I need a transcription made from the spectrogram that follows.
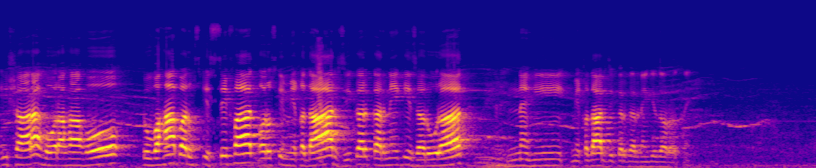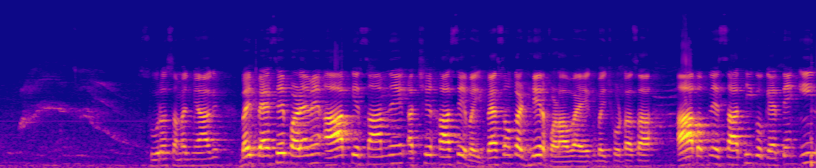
اشارہ ہو رہا ہو، تو وہاں پر اس کی صفات اور اس کی مقدار ذکر کرنے کی ضرورت نہیں۔ مقدار ذکر کرنے کی ضرورت نہیں۔ سورج سمجھ میں آگے بھائی، پیسے پڑے میں آپ کے سامنے اچھے خاصے، بھائی، پیسوں کا ڈھیر پڑا ہوا ہے۔ ایک، بھائی، چھوٹا سا آپ اپنے ساتھی کو کہتے ہیں، ان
